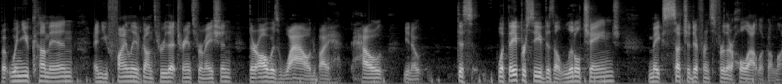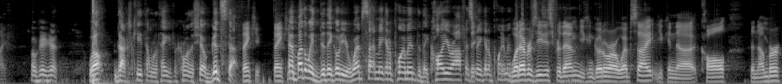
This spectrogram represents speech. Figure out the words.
but when you come in and you finally have gone through that transformation, they're always wowed by how, you know, this what they perceived as a little change makes such a difference for their whole outlook on life. okay, good. Well, Dr. Keith, I want to thank you for coming on the show. Good stuff. Thank you. Thank you. And by the way, did they go to your website, make an appointment? Did they call your office, make an appointment? Whatever's easiest for them, you can go to our website, you can uh, call the number.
